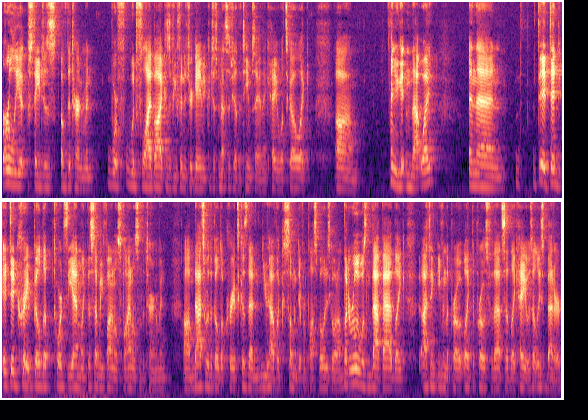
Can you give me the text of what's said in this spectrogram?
early stages of the tournament were would fly by because if you finish your game, you could just message the other team saying like, "Hey, let's go!" Like, um, and you get in that way, and then it did it did create build up towards the end, like the semifinals, finals of the tournament. Um, that's where the build up creates because then you have like so many different possibilities going on. But it really wasn't that bad. Like I think even the pro like the pros for that said like, "Hey, it was at least better."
